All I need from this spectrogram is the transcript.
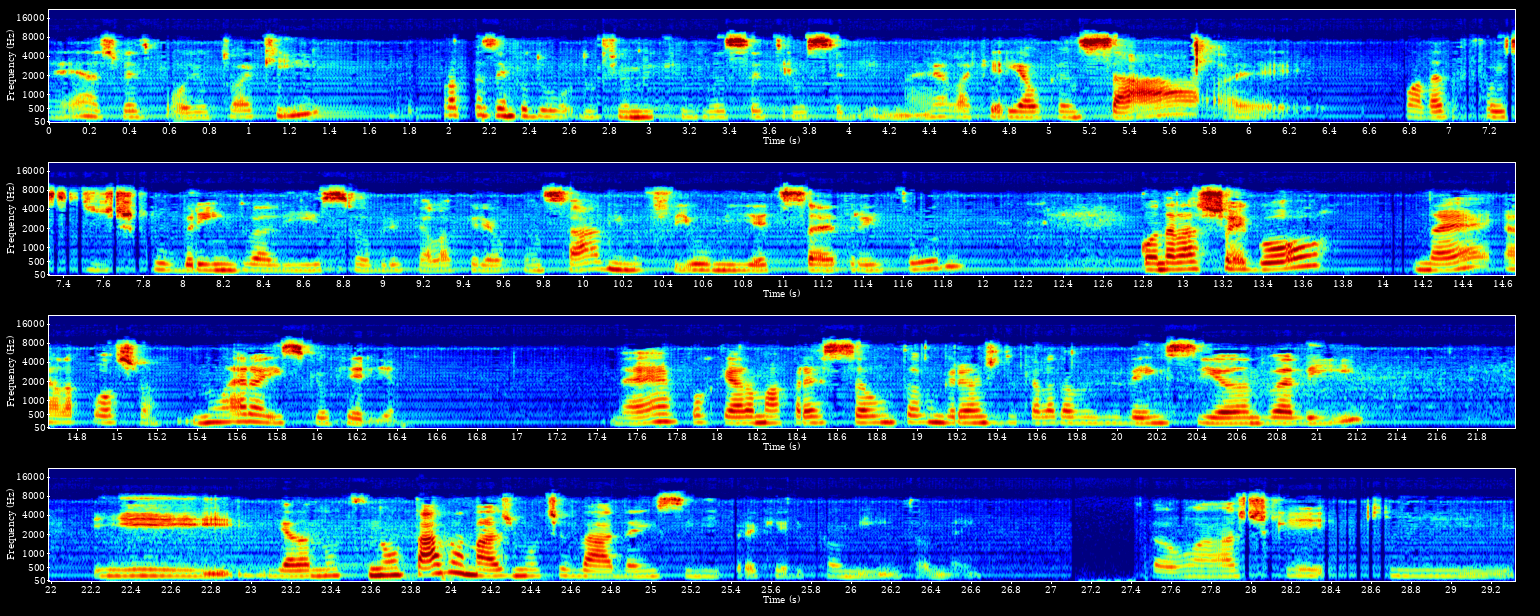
Né? Às vezes, pô, eu tô aqui, o próprio exemplo do, do filme que você trouxe ali, né? Ela queria alcançar, é, ela foi se descobrindo ali sobre o que ela queria alcançar ali no filme, etc e tudo. Quando ela chegou, né, ela, poxa, não era isso que eu queria, né? Porque era uma pressão tão grande do que ela estava vivenciando ali, e, e ela não estava mais motivada em seguir para aquele caminho também. Então, acho que, que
